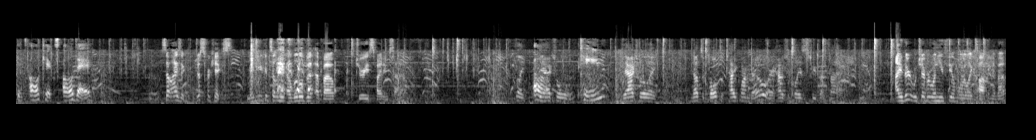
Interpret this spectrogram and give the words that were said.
It's all kicks all day. So Isaac, just for kicks, maybe you could tell me a little bit about Juri's fighting style. Like Oh. the actual, Pain. the actual like nuts and bolts of Taekwondo, or how she plays the Street Fighter Five. Either, whichever one you feel more like talking about.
